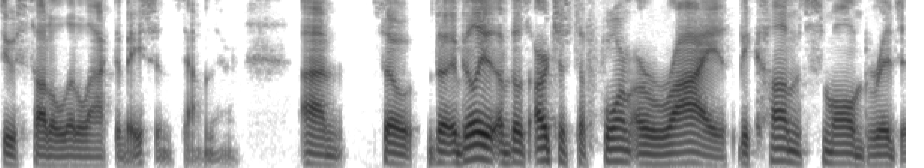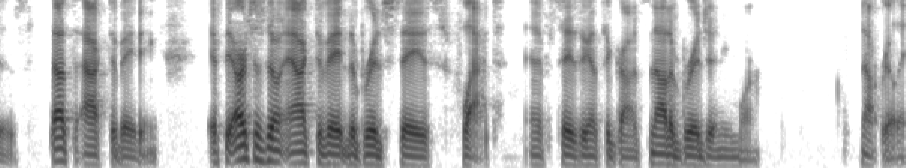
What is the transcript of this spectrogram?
do subtle little activations down there. Um, so the ability of those arches to form or rise become small bridges. That's activating. If the arches don't activate, the bridge stays flat. And if it stays against the ground, it's not a bridge anymore. Not really.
